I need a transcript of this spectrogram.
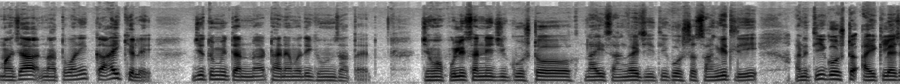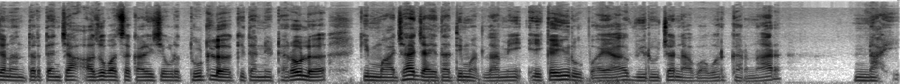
माझ्या नातवानी काय केलं आहे जे तुम्ही त्यांना ठाण्यामध्ये घेऊन जात आहेत जेव्हा पोलिसांनी जी गोष्ट नाही सांगायची ती गोष्ट सांगितली आणि ती गोष्ट ऐकल्याच्या नंतर त्यांच्या आजोबाचं काळीच एवढं तुटलं की त्यांनी ठरवलं की माझ्या जाहिरातीमधला मी एकही रुपया विरूच्या नावावर करणार नाही.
